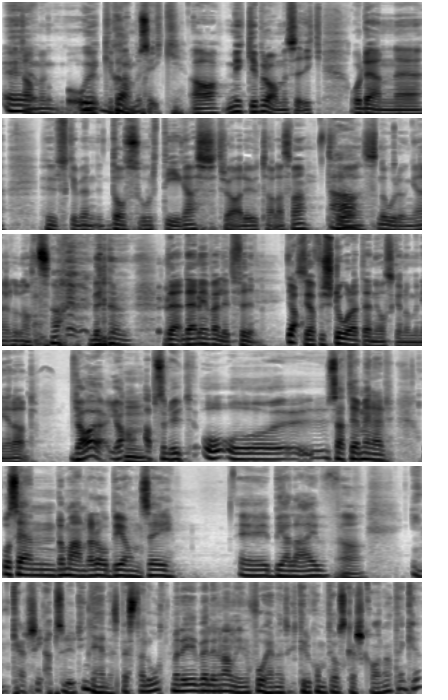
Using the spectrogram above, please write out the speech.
Eh, Ja, men och mycket bra charm. musik. Ja, mycket bra musik. Och den, eh, hur ska vi, Dos Ortigas tror jag det uttalas va? Två Ja. snorungar eller något. Ja. Den, den, den är väldigt fin. Ja. Så jag förstår att den är Oscar-nominerad. Ja, ja, ja Mm. absolut. Och, och, så att jag menar, och sen de andra då, Beyoncé, eh, Be Alive. Ja. In, kanske absolut inte hennes bästa låt, men det är väl en anledning att få henne till att komma till Oscarsgalan, tänker jag.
